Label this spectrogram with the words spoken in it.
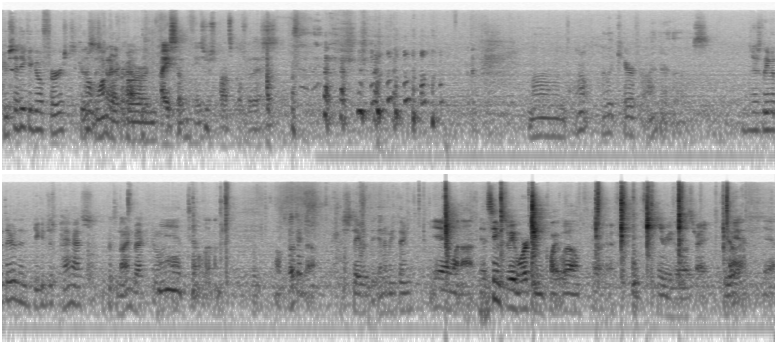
Who said he could go first? I 'Cause don't this is kinda that crap. card. Ice him. He's responsible for this. Nine. I don't really care for either of those. Just leave it there then. You could just pass. Put the nine back if you want. Yeah, 10, 11. I'll just Okay. do that. Stay with the enemy thing. Yeah, why not? It seems to be working quite well. Okay. You reveal this, right? Yeah. Yeah.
